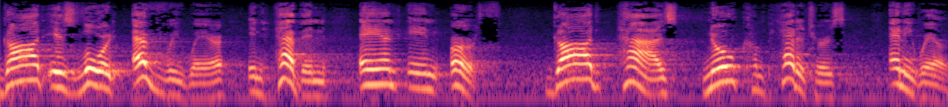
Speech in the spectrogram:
God is Lord everywhere in heaven and in earth. God has no competitors anywhere.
